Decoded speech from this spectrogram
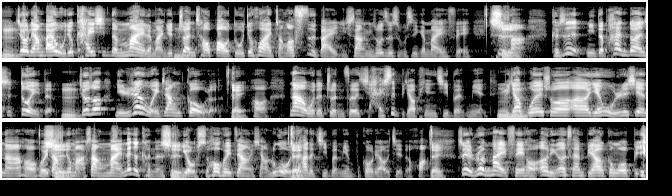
嗯，就两百五就开心的卖了嘛，你就赚超爆多，就后来涨到四百以上，你说这是不是一个卖飞？是吗？可是你的判断是对的，嗯，就是说你认为这样够了，对，好，那我的准则还是比较偏基本面，比较不会说呃延五日线啊，哈回档就马上卖，那个可能是有时候会这样想。如果我对。它的基本面不够了解的话，对，所以论卖飞哈，二零二三不要跟我比，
